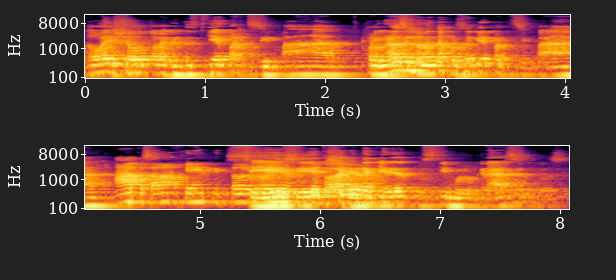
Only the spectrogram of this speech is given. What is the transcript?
todo el show, toda la gente quiere participar, por lo menos el 90% quiere participar. Ah, pasaban gente y todo el Sí, rollo. sí, Qué toda la gente quiere pues, involucrarse, pues.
